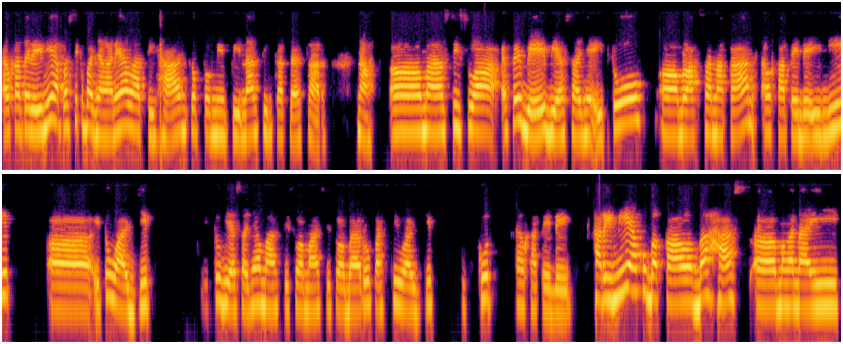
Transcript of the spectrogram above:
LKTD ini apa sih kepanjangannya? Latihan Kepemimpinan Tingkat Dasar. Nah, uh, mahasiswa FEB biasanya itu uh, melaksanakan LKTD ini uh, itu wajib. Itu biasanya mahasiswa-mahasiswa baru pasti wajib ikut LKTD. Hari ini aku bakal bahas uh, mengenai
